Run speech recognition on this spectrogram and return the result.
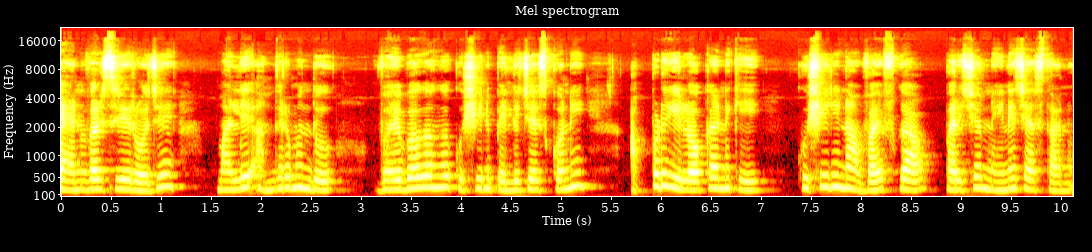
యానివర్సరీ రోజే మళ్ళీ అందరి ముందు వైభోగంగా ఖుషీని పెళ్ళి చేసుకొని అప్పుడు ఈ లోకానికి ఖుషీని నా వైఫ్గా పరిచయం నేనే చేస్తాను.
